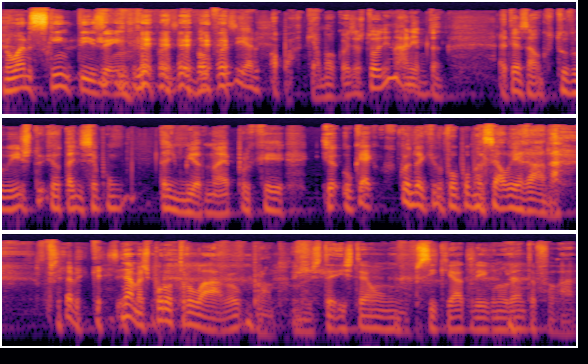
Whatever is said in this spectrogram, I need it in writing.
No ano seguinte dizem. Vão fazer. Opa, que é uma coisa extraordinária. Portanto, atenção, que tudo isto eu tenho sempre um. tenho medo, não é? Porque o que é quando aquilo for para uma célula errada? Não, mas por outro lado, pronto, isto é, isto é um psiquiatra ignorante a falar.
